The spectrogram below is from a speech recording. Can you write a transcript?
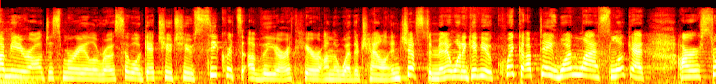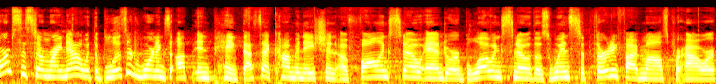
I'm meteorologist Maria LaRosa. We'll get you to Secrets of the Earth here on the Weather Channel in just a minute. I want to give you a quick update, one last look at our storm system right now with the blizzard warnings up in pink. That's that combination of falling snow and or blowing snow, those winds to 35 miles per hour,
